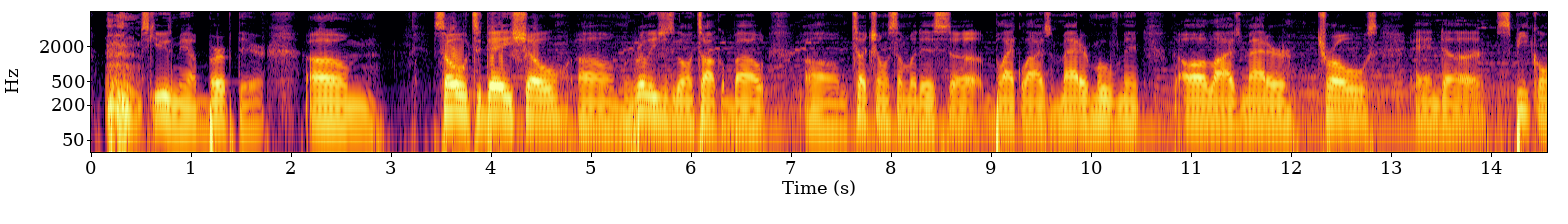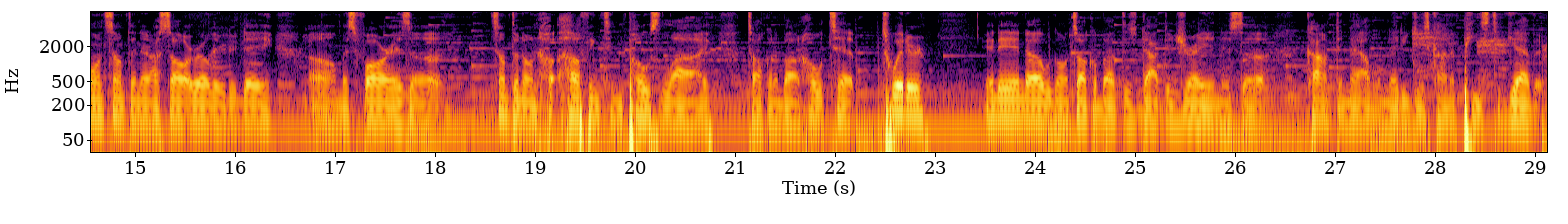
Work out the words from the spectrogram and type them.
Excuse me, I burped there. Um, so today's show, um, we're really just going to talk about, um, touch on some of this uh, Black Lives Matter movement, the All Lives Matter trolls, and uh, speak on something that I saw earlier today, um, as far as uh, something on Huffington Post Live talking about Hotep Twitter. And then uh, we're going to talk about this Dr. Dre and this uh, Compton album that he just kind of pieced together.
